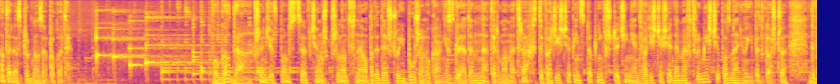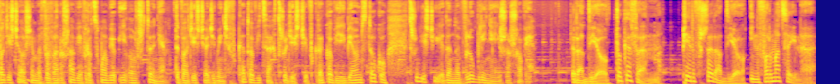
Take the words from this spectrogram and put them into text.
a teraz prognoza pogody. Pogoda. Wszędzie w Polsce wciąż przylotne opady deszczu i burze lokalnie z gradem na termometrach. 25 stopni w Szczecinie, 27 w Trójmieście, Poznaniu i Bydgoszczy, 28 w Warszawie, Wrocławiu i Olsztynie, 29 w Katowicach, 30 w Krakowie i Białymstoku, 31 w Lublinie i Rzeszowie. Radio TOK FM. Pierwsze radio informacyjne.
